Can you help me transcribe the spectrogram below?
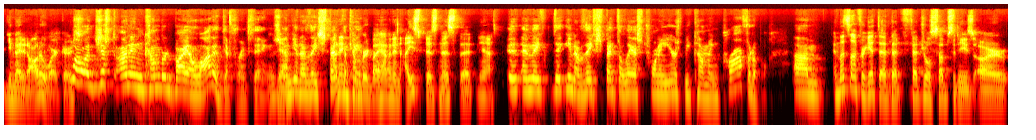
United Auto Workers. Well, just unencumbered by a lot of different things, Yeah. and you know they spent the unencumbered by having an ice business that, yeah. and, and they, they, you know, they've spent the last twenty years becoming profitable. Um, And let's not forget that that federal subsidies are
